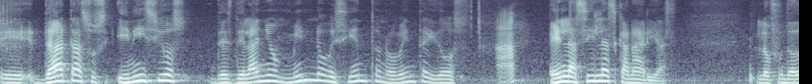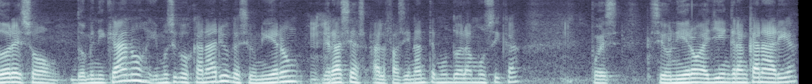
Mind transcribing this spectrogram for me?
eh, data sus inicios desde el año 1992 ah. en las Islas Canarias. Los fundadores son dominicanos y músicos canarios que se unieron gracias al fascinante mundo de la música, pues se unieron allí en Gran Canaria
